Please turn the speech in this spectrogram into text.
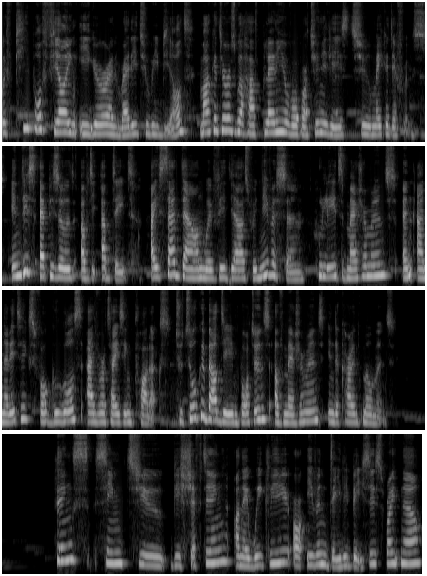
With people feeling eager and ready to rebuild, marketers will have plenty of opportunities to make a difference. In this episode of The Update, I sat down with Vidya Srinivasan, who leads measurement and analytics for Google's advertising products, to talk about the importance of measurement in the current moment. Things seem to be shifting on a weekly or even daily basis right now,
